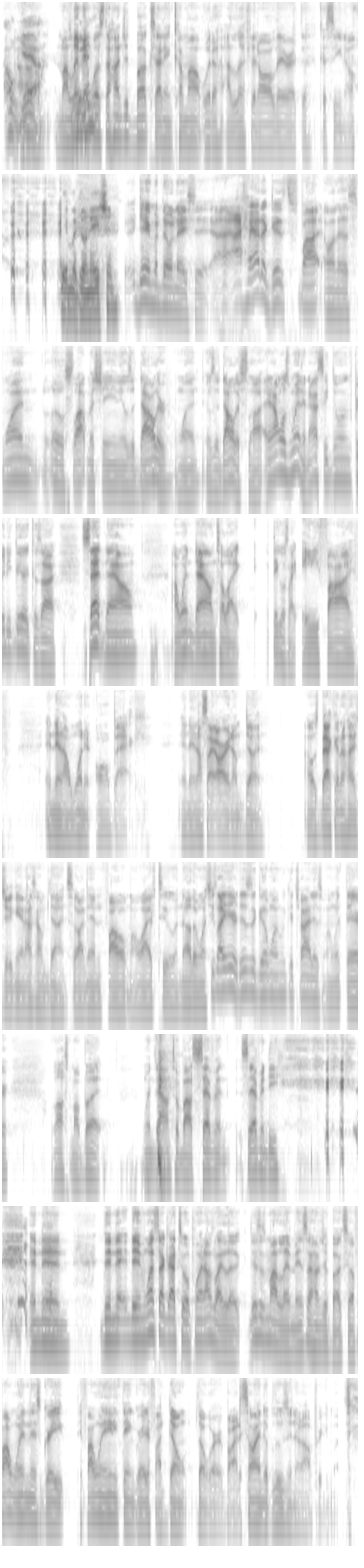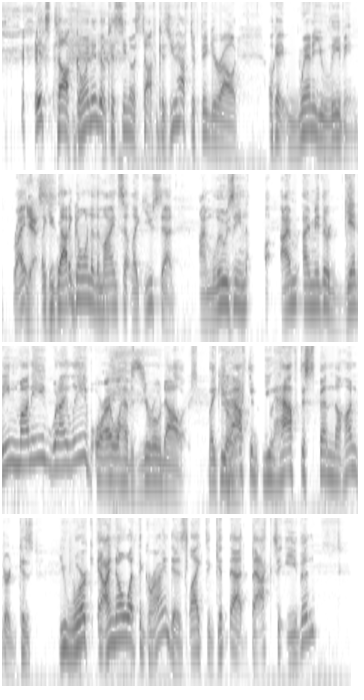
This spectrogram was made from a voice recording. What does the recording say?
Oh yeah. Um, my limit was the hundred bucks. I didn't come out with a. I left it all there at the casino. Game a donation. Game a donation. I, I, had a good spot on this one little slot machine. It was a dollar one. It was a dollar slot, and I was winning. I was actually, doing pretty good because I sat down. I went down to like I think it was like eighty five, and then I won it all back. And then I was like, all right, I'm done. I was back at 100 again. I was I'm done. So I then followed my wife to another one. She's like, here, this is a good one. We could try this one. Went there, lost my butt went down to about seven, 70. and then then then once I got to a point, I was like, look, this is my limit. It's a hundred bucks. So if I win this, great. If I win anything, great. If I don't, don't worry about it. So I end up losing it all pretty much. it's tough. Going into a casino is tough because you have to figure out, okay, when are you leaving? Right? Yes. Like you got to go into the mindset, like you said. I'm losing. I'm I'm either getting money when I leave, or I will have zero dollars. Like you Correct. have to you have to spend the hundred because you work i know what the grind is like to get that back to even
